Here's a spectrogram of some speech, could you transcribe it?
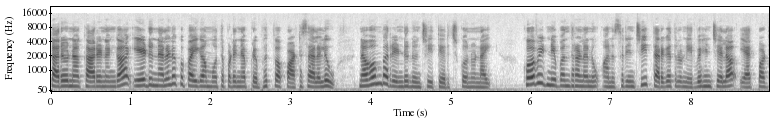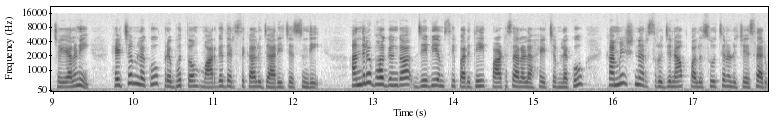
కరోనా కారణంగా ఏడు నెలలకు పైగా మూతపడిన ప్రభుత్వ పాఠశాలలు నవంబర్ రెండు నుంచి తెరుచుకోనున్నాయి. కోవిడ్ నిబంధనలను అనుసరించి తరగతులు నిర్వహించేలా ఏర్పాటు చేయాలని హెచ్ఎంలకు ప్రభుత్వం మార్గదర్శకాలు జారీ చేసింది. అందులో భాగంగా జీవీఎంసీ పరిధి పాఠశాలల హెచ్ఎంలకు కమిషనర్ సృజన పలు సూచనలు చేశారు.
